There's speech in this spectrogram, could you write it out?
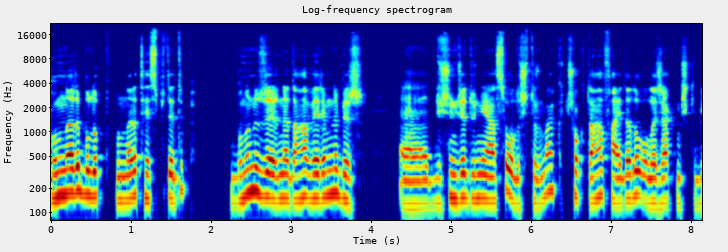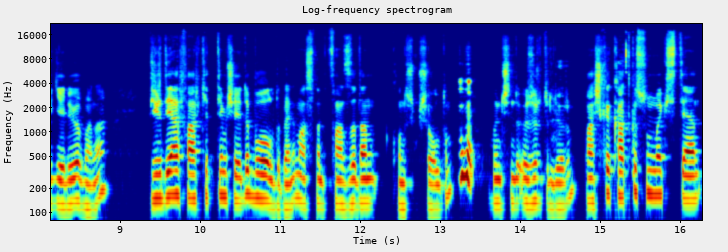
Bunları bulup, bunları tespit edip bunun üzerine daha verimli bir e, düşünce dünyası oluşturmak çok daha faydalı olacakmış gibi geliyor bana. Bir diğer fark ettiğim şey de bu oldu benim. Aslında fazladan konuşmuş oldum. Bunun için de özür diliyorum. Başka katkı sunmak isteyen,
